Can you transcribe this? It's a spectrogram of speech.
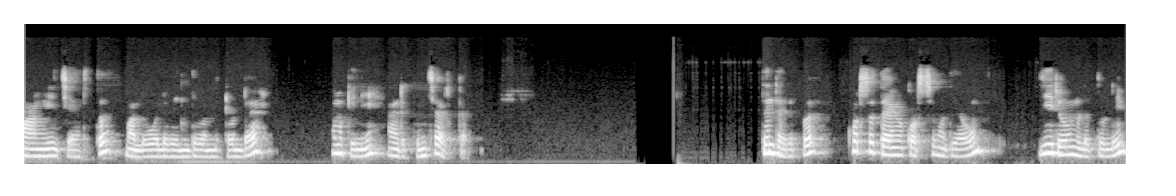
മാങ്ങയും ചേർത്ത് നല്ലപോലെ വെന്ത് വന്നിട്ടുണ്ട്. നമുക്കിനി അരപ്പും ചേർക്കാം. ഇതിന്റെ അരപ്പ് കുറച്ച് തേങ്ങ കുറച്ച് മതിയാവും. ജീരകവും വെളുത്തുള്ളിയും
